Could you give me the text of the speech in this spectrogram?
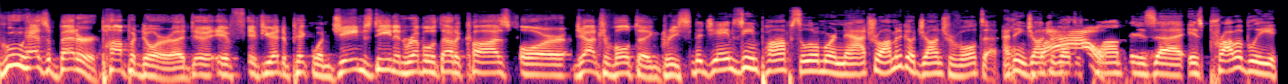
who has a better pompadour uh, if, if you had to pick one? James Dean and Rebel Without a Cause or John Travolta in Grease? The James Dean pomp's a little more natural. I'm going to go John Travolta. I think John wow. Travolta's pomp is uh, is probably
